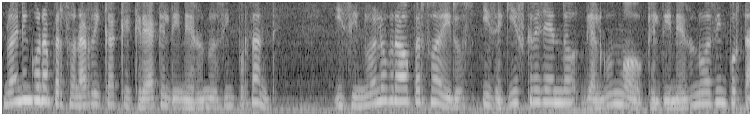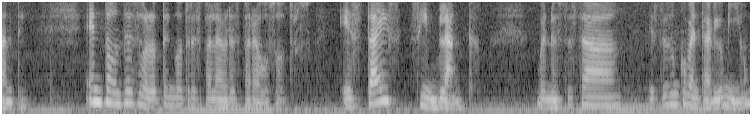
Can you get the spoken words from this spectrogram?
No hay ninguna persona rica que crea que el dinero no es importante. Y si no he logrado persuadiros y seguís creyendo de algún modo que el dinero no es importante, entonces solo tengo tres palabras para vosotros. Estáis sin blanca. Bueno, esto está, este es un comentario mío.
